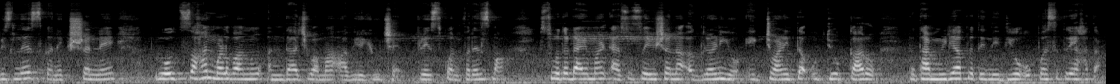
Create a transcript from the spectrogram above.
બિઝનેસ કનેક્શનને પ્રોત્સાહન મળવાનું અંદાજવામાં આવી રહ્યું છે. પ્રેસ કોન્ફરન્સમાં સુરત ડાયમંડ એસોસિએશનના અગ્રણીઓ, એક જાણીતા ઉદ્યોગકારો તથા મીડિયા પ્રતિનિધિઓ ઉપસ્થિત રહ્યા હતા.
